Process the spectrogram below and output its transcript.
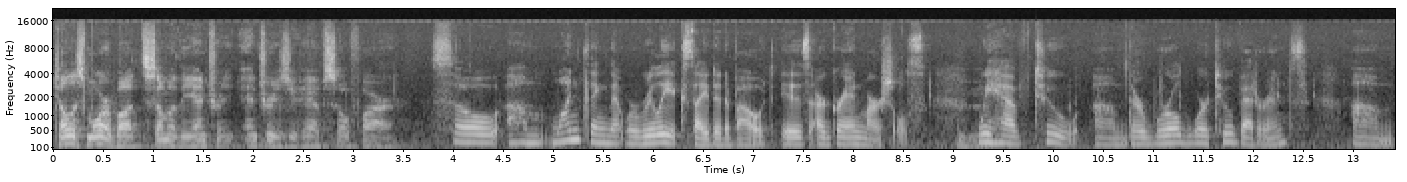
Tell us more about some of the entry, entries you have so far. So, um, one thing that we're really excited about is our Grand Marshals. We have two. Um, they're World War II veterans, um,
